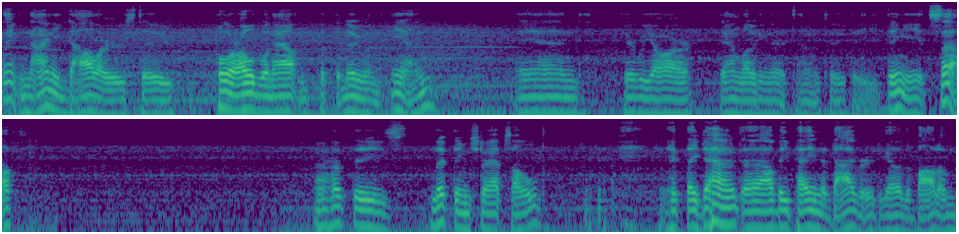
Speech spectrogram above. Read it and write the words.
think $90 to pull our old one out and put the new one in. And here we are downloading it onto the dinghy itself. I hope these lifting straps hold. if they don't, uh, I'll be paying a diver to go to the bottom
